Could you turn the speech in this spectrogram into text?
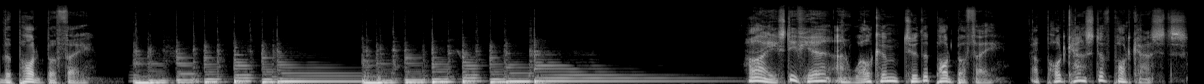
The Pod Buffet. Hi, Steve here, and welcome to The Pod Buffet, a podcast of podcasts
